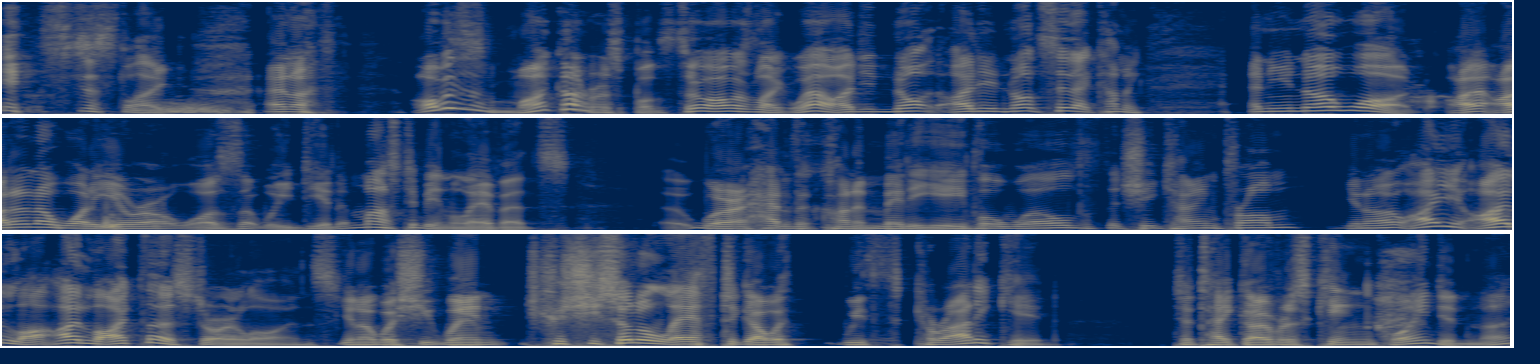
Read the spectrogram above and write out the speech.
it's just like, and I, I was my kind of response too. I was like, wow, I did not, I did not see that coming. And you know what? I, I don't know what era it was that we did. It must have been Levitz's, uh, where it had the kind of medieval world that she came from. You know, I I like I like those storylines. You know, where she went because she sort of left to go with with Karate Kid to take over as king and queen, didn't they?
